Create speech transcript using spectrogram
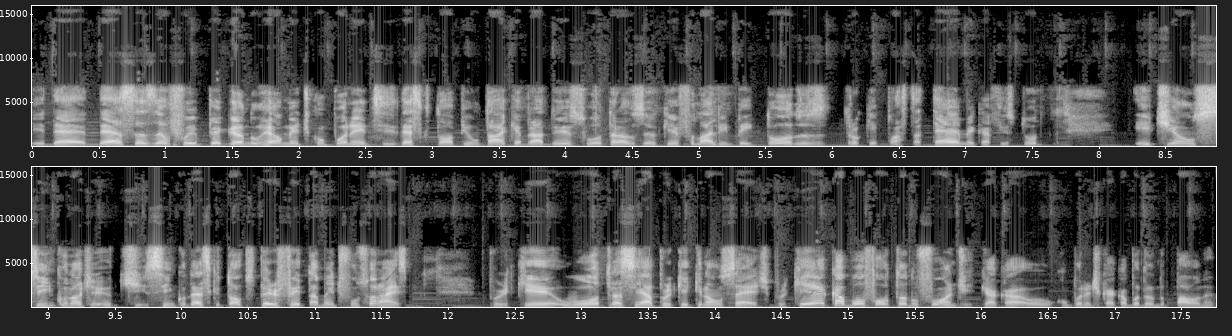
E de, dessas eu fui pegando realmente componentes de desktop. Um tava quebrado isso, o outro era não sei o que. Fui lá, limpei todos, troquei pasta térmica, fiz tudo. E tinham cinco, cinco desktops perfeitamente funcionais. Porque o outro, assim, ah, por que, que não 7? Porque acabou faltando fonte, que é o componente que acabou dando pau, né?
